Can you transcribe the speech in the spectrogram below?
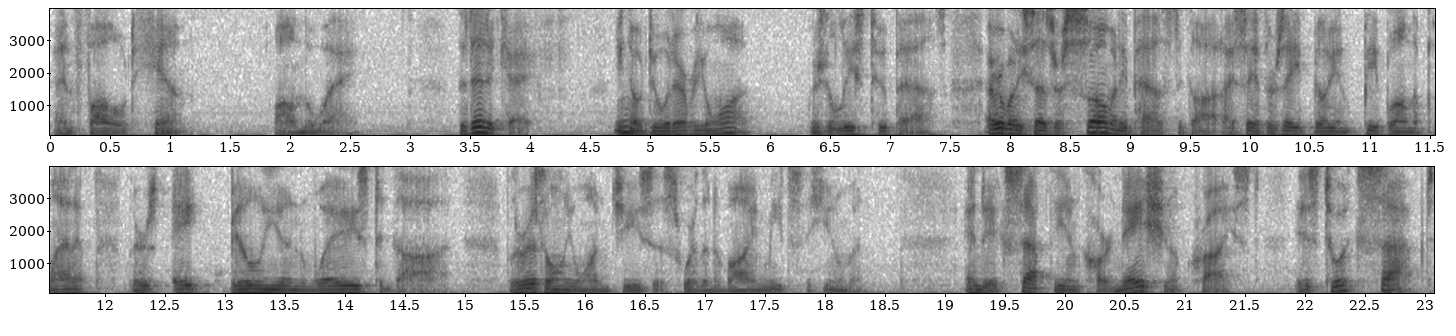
and followed him on the way. The Didache, you can go do whatever you want. There's at least two paths. Everybody says there's so many paths to God. I say if there's 8 billion people on the planet, there's 8 billion ways to God. But there is only one Jesus where the divine meets the human. And to accept the incarnation of Christ is to accept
